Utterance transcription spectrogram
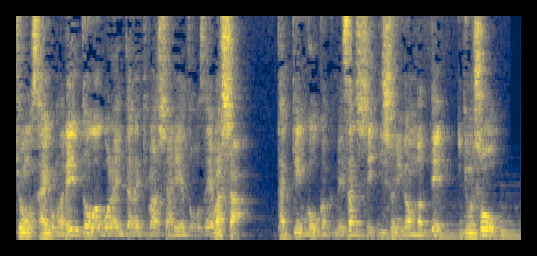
今日も最後まで動画をご覧いただきましてありがとうございました。宅建合格目指して一緒に頑張っていきましょう。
